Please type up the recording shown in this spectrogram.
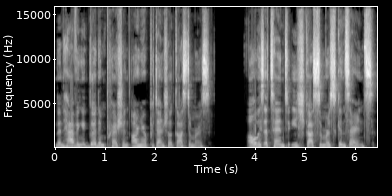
than having a good impression on your potential customers. Always attend to each customer's concerns.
